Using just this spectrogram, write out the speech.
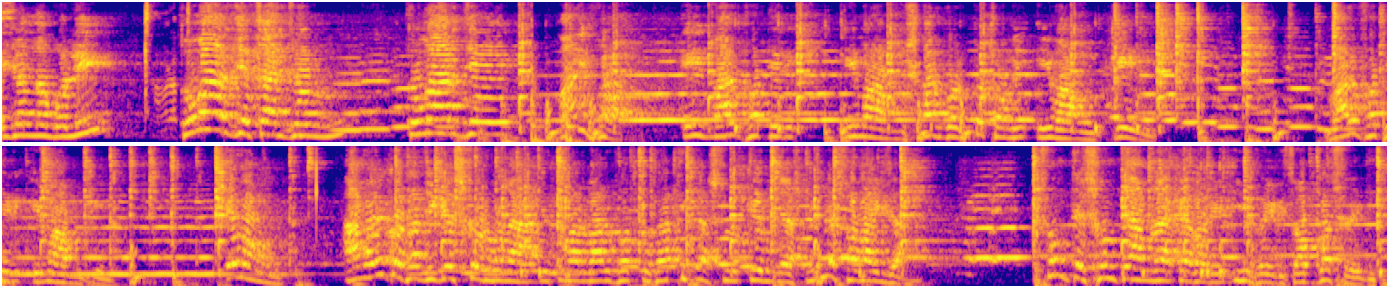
এই জন্য বলি, তোমার যে চারজন, তোমার যে মারিফত এই মারফতের ইমাম সর্বপ্রথম ইমাম কে? মারুফতের ইমামকে এবং আমি কথা জিজ্ঞেস করব না যে তোমার মারফত কোথা থেকে আসলো, কেমনি আসলো, এটা সবাই জানে। শুনতে শুনতে আমরা একেবারে ই হয়ে গেছি, অভ্যাস হয়ে গেছি।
